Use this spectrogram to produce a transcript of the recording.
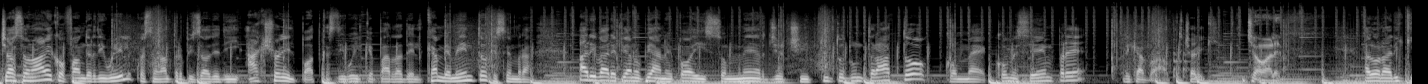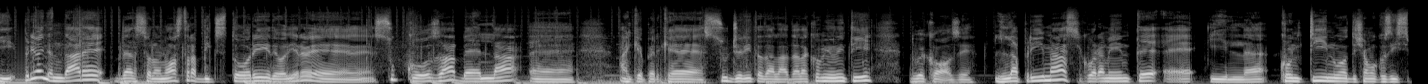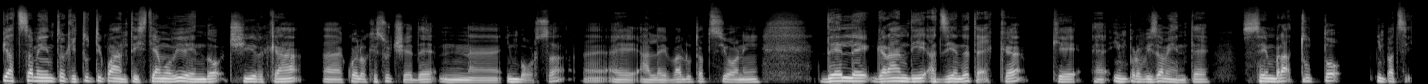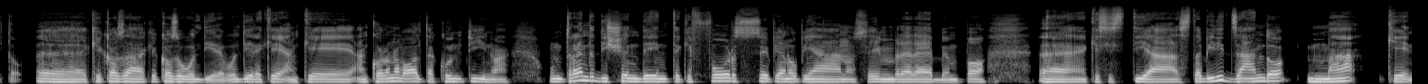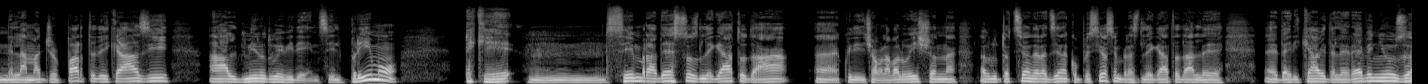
Ciao, sono Ale, co-founder di Will. Questo è un altro episodio di Actually, il podcast di Will che parla del cambiamento che sembra arrivare piano piano e poi sommergerci tutto d'un tratto. Con me, come sempre, Riccardo Alpo. Ciao Ricky. Ciao Ale. Allora Ricky, prima di andare verso la nostra big story, devo dire succosa, bella, eh, anche perché suggerita dalla, dalla community, due cose. La prima sicuramente è il continuo, diciamo così, spiazzamento che tutti quanti stiamo vivendo circa eh, quello che succede in, in borsa eh, e alle valutazioni delle grandi aziende tech che eh, improvvisamente sembra tutto impazzito. Eh, che, cosa, che, cosa, vuol dire? Vuol dire che anche ancora una volta continua un trend discendente che forse piano piano sembrerebbe un po' eh, che si stia stabilizzando, ma che nella maggior parte dei casi ha almeno due evidenze. Il primo è che mh, mm, sembra adesso slegato da eh, quindi diciamo la valuation, la valutazione dell'azienda complessiva sembra slegata dalle, eh, dai ricavi, dalle revenues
